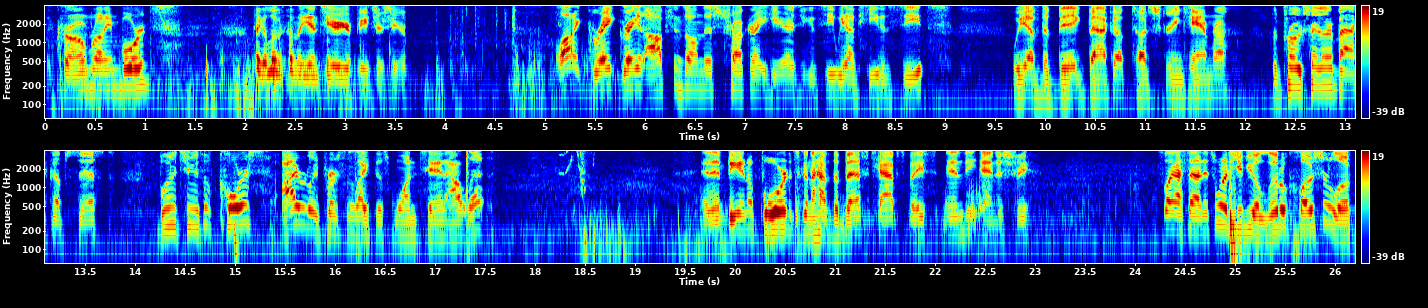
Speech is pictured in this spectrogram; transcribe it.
The chrome running boards. Take a look at some of the interior features here. A lot of great, great options on this truck right here. As you can see, we have heated seats. We have the big backup touchscreen camera, the Pro Trailer backup assist, Bluetooth, of course. I really personally like this 110 outlet. And then being a Ford, it's gonna have the best cab space in the industry. So like I said, I just wanted to give you a little closer look.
